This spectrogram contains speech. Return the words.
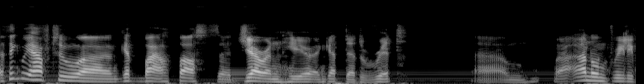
I think we have to uh, get by, past uh, Jaren here and get that writ. Um, I don't really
